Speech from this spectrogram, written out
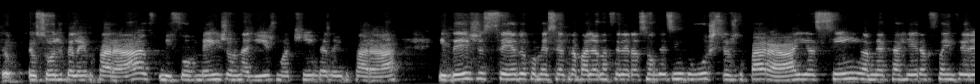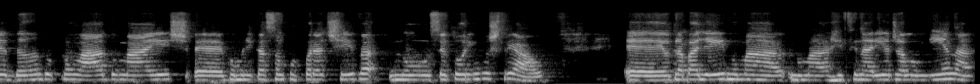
eu, eu, sou de Belém do Pará, me formei em jornalismo aqui em Belém do Pará, e desde cedo eu comecei a trabalhar na Federação das Indústrias do Pará, e assim a minha carreira foi enveredando para um lado mais é, comunicação corporativa no setor industrial. É, eu trabalhei numa, numa refinaria de alumina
